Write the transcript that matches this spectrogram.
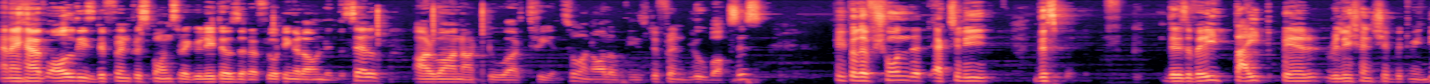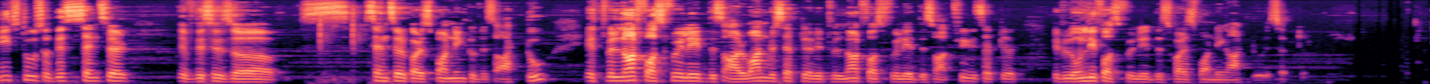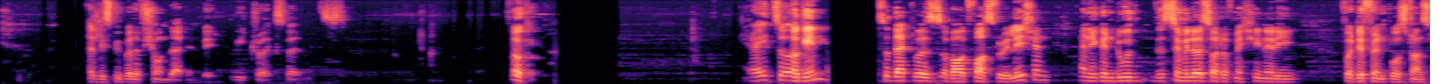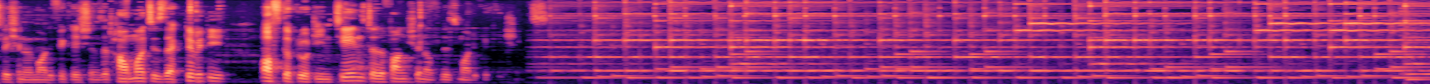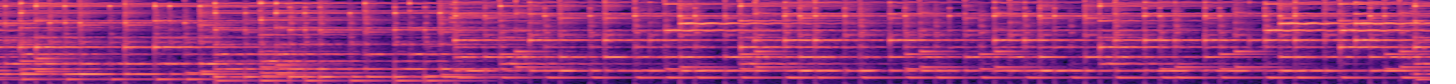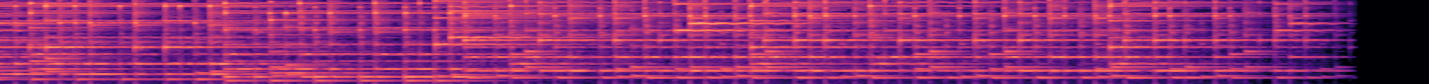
and I have all these different response regulators that are floating around in the cell R1, R2, R3 and so on all of these different blue boxes. People have shown that actually this there is a very tight pair relationship between these two. So, this sensor if this is a sensor corresponding to this R2. It will not phosphorylate this R1 receptor, it will not phosphorylate this R3 receptor, it will only phosphorylate this corresponding R2 receptor. At least people have shown that in vitro experiments. Okay. Right. So, again, so that was about phosphorylation and you can do the similar sort of machinery for different post translational modifications that how much is the activity of the protein changed as a function of these modifications.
